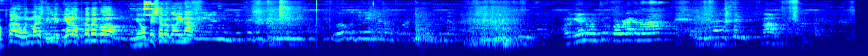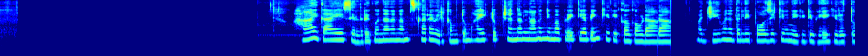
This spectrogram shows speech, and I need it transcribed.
ಒಪ್ಕ ಒಂದ್ ನೀವು ಕೇಳಿ ಒಪ್ಕೋಬೇಕು. ನೀವು ಒಪ್ಪಿಸ್ಕೋಬೇಕು ಅವನ್ನ ಅವ್ರಿಗೇನು ಒಂಚೂರು ಹಾಯ್ ಗಾಯ್ಸ್ ಎಲ್ರಿಗೂ ನನ್ನ ನಮಸ್ಕಾರ. Welcome to my YouTube channel. ನಾನು ನಿಮ್ಮ ಪ್ರೀತಿಯ ಬೆಂಕಿ ರೇಖಾ ಗೌಡ. ನಮ್ಮ ಜೀವನದಲ್ಲಿ ಪಾಸಿಟಿವ್ ನೆಗೆಟಿವ್ ಹೇಗಿರುತ್ತೋ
